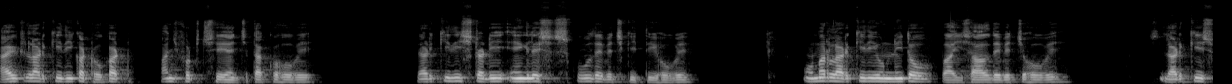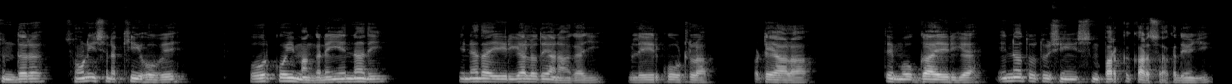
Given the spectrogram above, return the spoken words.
ਹਾਈਟ ਲੜਕੀ ਦੀ ਘੱਟੋ ਘੱਟ 5 ਫੁੱਟ 6 ਇੰਚ ਤੱਕ ਹੋਵੇ। ਲੜਕੀ ਦੀ ਸਟੱਡੀ ਇੰਗਲਿਸ਼ ਸਕੂਲ ਦੇ ਵਿੱਚ ਕੀਤੀ ਹੋਵੇ। ਉਮਰ ਲੜਕੀ ਦੀ 19 ਤੋਂ 22 ਸਾਲ ਦੇ ਵਿੱਚ ਹੋਵੇ। ਲੜਕੀ ਸੁੰਦਰ, ਸੋਹਣੀ, ਸੁਨੱਖੀ ਹੋਵੇ। ਹੋਰ ਕੋਈ ਮੰਗ ਨਹੀਂ ਇਹਨਾਂ ਦੀ। ਇਹਨਾਂ ਦਾ ਏਰੀਆ ਲੁਧਿਆਣਾ ਹੈਗਾ ਜੀ, ਮਲੇਰਕੋਟਲਾ, ਪਟਿਆਲਾ। ਅਤੇ ਮੋਗਾ ਏਰੀਆ, ਇਹਨਾਂ ਤੋਂ ਤੁਸੀਂ ਸੰਪਰਕ ਕਰ ਸਕਦੇ ਹੋ ਜੀ।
